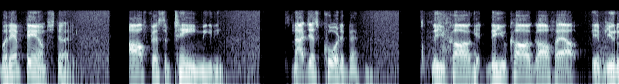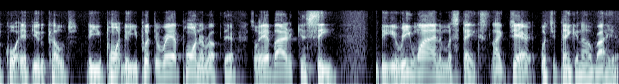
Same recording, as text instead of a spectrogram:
but in film study, offensive team meeting, not just quarterback. Do you call do you call Goff out if you the if you the coach? Do you point do you put the red pointer up there so everybody can see? Do you rewind the mistakes? Like Jared, what you thinking of right here?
